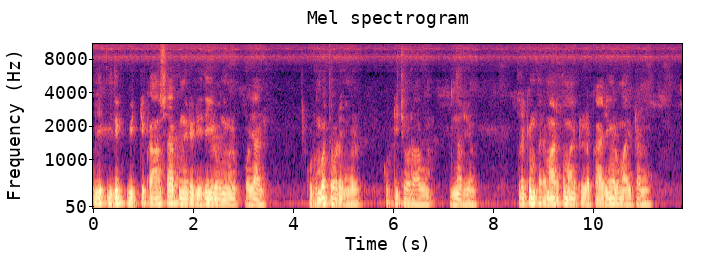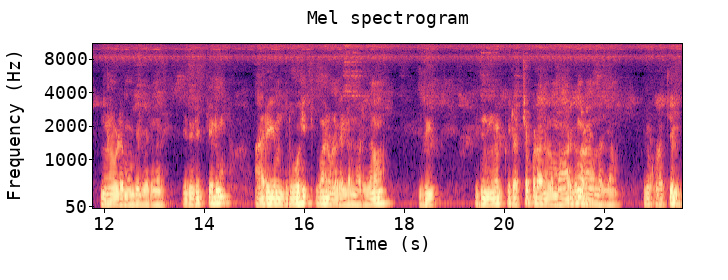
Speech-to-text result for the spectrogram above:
ഇത് വിറ്റ് കാശാക്കുന്നൊരു രീതിയിലോ നിങ്ങൾ പോയാൽ കുടുംബത്തോടെ നിങ്ങൾ കുട്ടിച്ചോറാവും എന്നറിയണം. ഇത്രയ്ക്കും പരമാർത്ഥമായിട്ടുള്ള കാര്യങ്ങളുമായിട്ടാണ് നിങ്ങളുടെ മുമ്പിൽ വരുന്നത്. ഇതൊരിക്കലും ആരെയും ദ്രോഹിക്കുവാനുള്ളതല്ലെന്നറിയണം. ഇത് ഇത് നിങ്ങൾക്ക് രക്ഷപ്പെടാനുള്ള മാർഗങ്ങളാണെന്നറിയണം. ഒരു കുളത്തിൽ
